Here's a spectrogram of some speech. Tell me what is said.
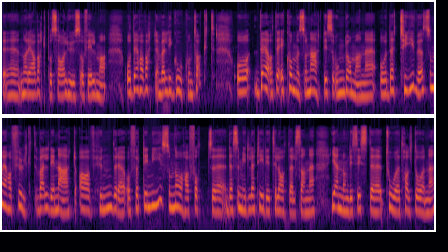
eh, når jeg har vært på Salhus og filma, og det har vært en veldig god kontakt. Og det at jeg kommer så nært disse ungdommene, og det er 20 som jeg har fulgt veldig nært av 149 som nå har fått eh, disse midlertidige tillatelsene gjennom de siste to og et halvt årene.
